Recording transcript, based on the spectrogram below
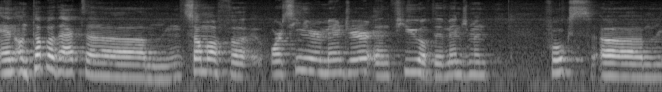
And on top of that, um, some of uh, our senior manager and few of the management folks um,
